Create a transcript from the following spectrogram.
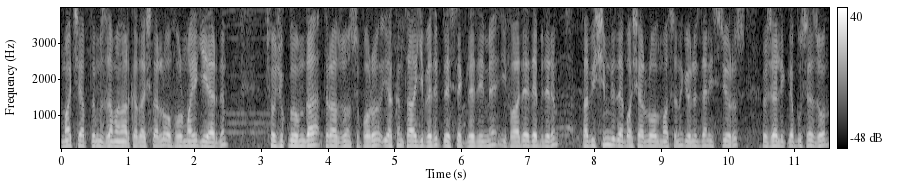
Maç yaptığımız zaman arkadaşlarla o formayı giyerdim. Çocukluğumda Trabzonspor'u yakın takip edip desteklediğimi ifade edebilirim. Tabii şimdi de başarılı olmasını gönülden istiyoruz. Özellikle bu sezon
